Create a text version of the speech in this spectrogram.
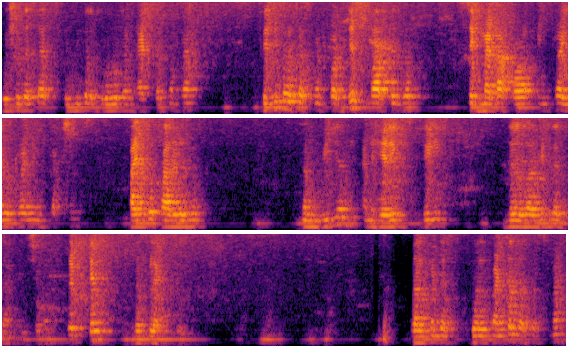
We should assess physical growth and head circumference. Physical assessment for dysmorphism, stigmata for intrauterine infections, hypothyroidism, vision and hearing screening, neurological examination, primitive reflexes developmental assessment.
